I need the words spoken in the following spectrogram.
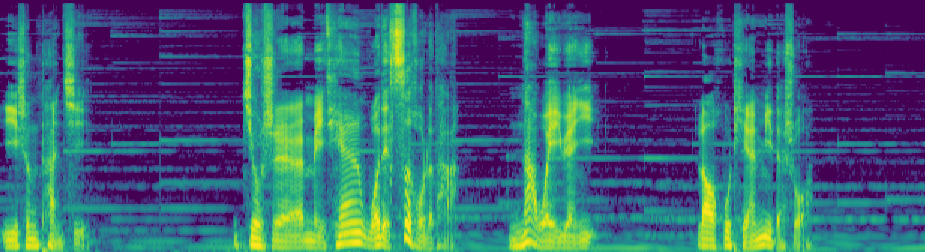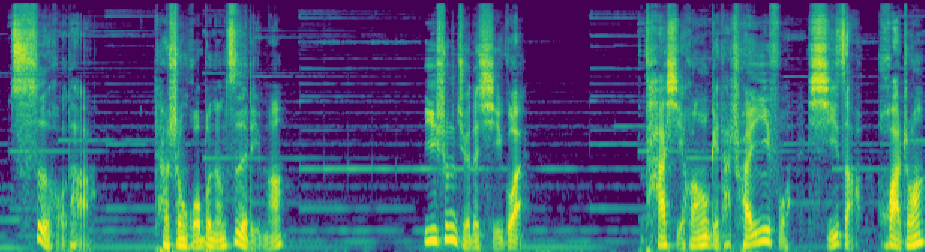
医生叹气。就是每天我得伺候着它，那我也愿意。老胡甜蜜地说：“伺候它，它生活不能自理吗？”医生觉得奇怪。他喜欢我给他穿衣服、洗澡、化妆。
